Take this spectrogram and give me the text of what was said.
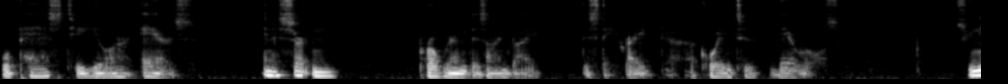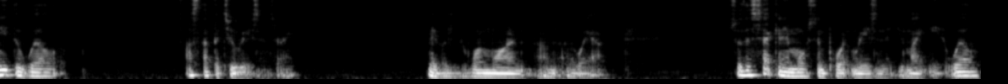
will pass to your heirs in a certain program designed by the state, right? Uh, according to their rules. So you need the will. I'll stop at two reasons, right? Maybe I'll give you one more on, on the way out. So the second and most important reason that you might need a will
